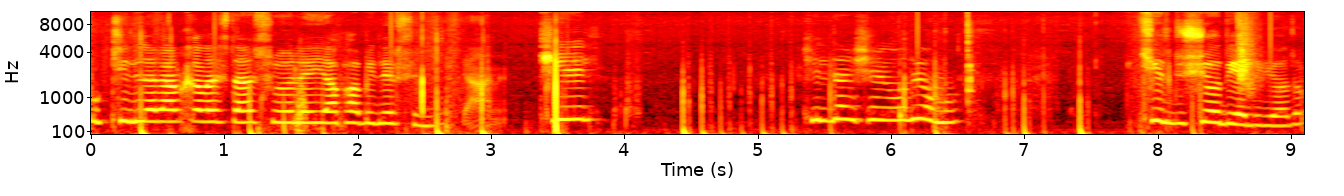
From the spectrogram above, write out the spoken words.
Bu killeri arkadaşlar şöyle yapabilirsiniz yani. Kil. Kilden şey oluyor mu? Kil düşüyor diye biliyordum.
